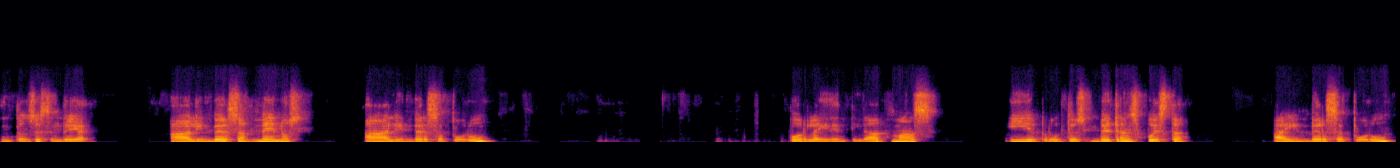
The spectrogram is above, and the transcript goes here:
Entonces tendría A a la inversa menos A a la inversa por U por la identidad más y el producto es B transpuesta A inversa por U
